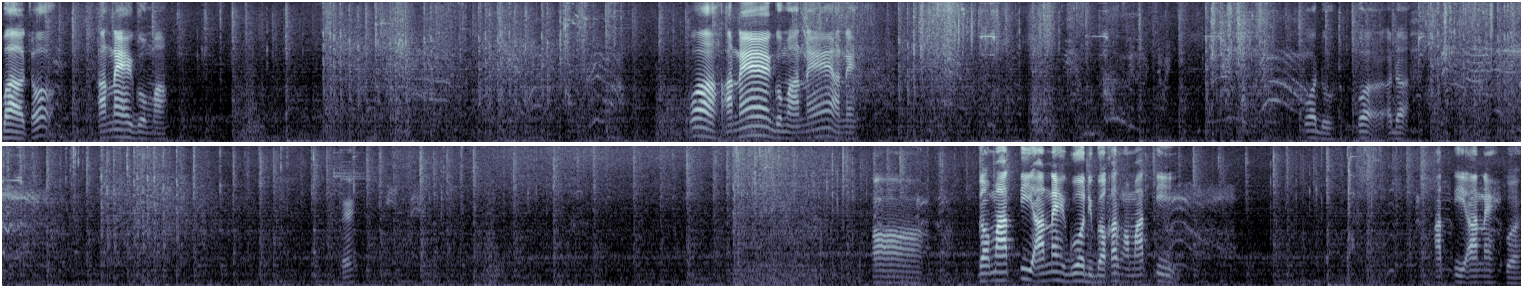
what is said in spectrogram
bal cok. Aneh gue mah. Wah aneh gue mah aneh aneh. Waduh gua ada. Oke Ah, gak mati aneh gua dibakar nggak mati. Mati aneh gua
